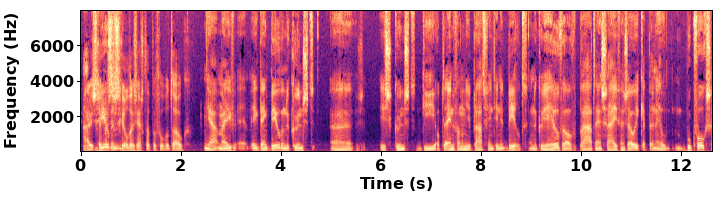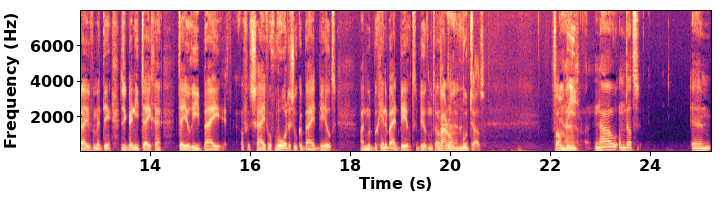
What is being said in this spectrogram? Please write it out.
Arie Schippers, beelden... schilder, zegt dat bijvoorbeeld ook. Ja, maar ik, ik denk beeldende kunst uh, is kunst die op de een of andere manier plaatsvindt in het beeld. En daar kun je heel veel over praten en schrijven en zo. Ik heb een heel boek volgeschreven met dingen. Dus ik ben niet tegen theorie bij, of schrijven of woorden zoeken bij het beeld. Maar het moet beginnen bij het beeld. Het beeld moet Waarom moet dat? Van wie? Nou, omdat... Um,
